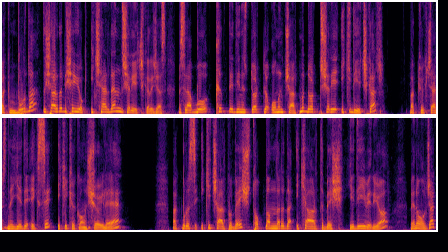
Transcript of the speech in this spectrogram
Bakın burada dışarıda bir şey yok. İçeriden dışarıya çıkaracağız. Mesela bu 40 dediğiniz 4 ile 10'un çarpımı 4 dışarıya 2 diye çıkar. Bak kök içerisinde 7 eksi 2 kök 10 şöyle. Bak burası 2 çarpı 5 toplamları da 2 artı 5 7'yi veriyor. Ve ne olacak?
